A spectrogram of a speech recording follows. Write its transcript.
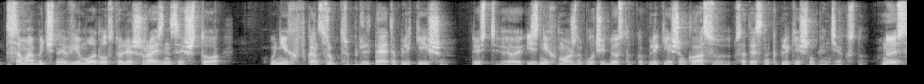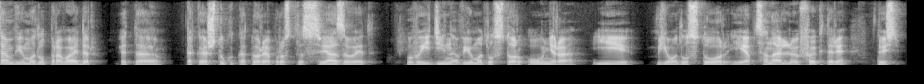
Это самая обычная View Model, с той лишь разницей, что у них в конструктор прилетает application. То есть э, из них можно получить доступ к application классу, соответственно, к application контексту. Ну и сам ViewModel Provider — это такая штука, которая просто связывает воедино ViewModel Store Owner и ViewModel Store и опциональную Factory. То есть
